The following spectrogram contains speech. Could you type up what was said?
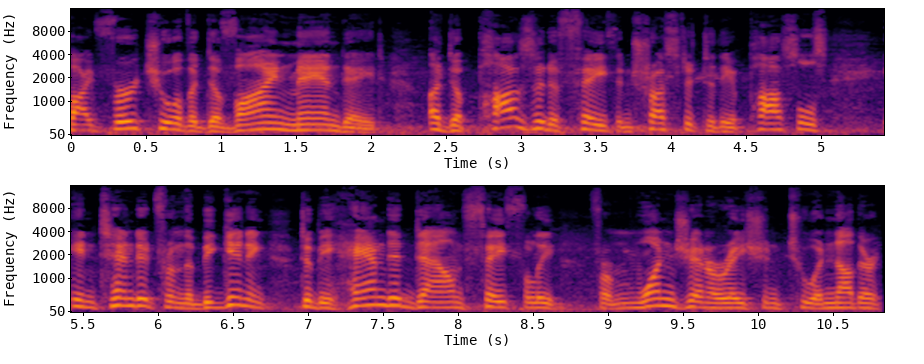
by virtue of a divine mandate, a deposit of faith entrusted to the apostles, intended from the beginning to be handed down faithfully from one generation to another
